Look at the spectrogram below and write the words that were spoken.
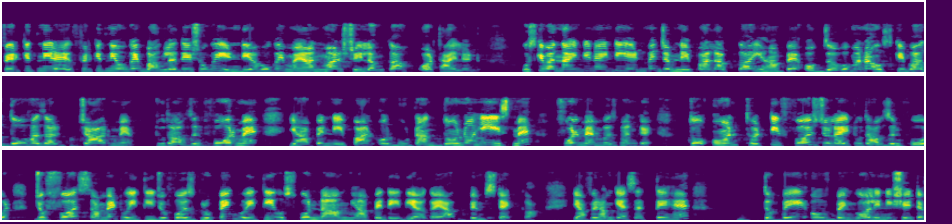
फिर कितनी रहे, फिर कितनी हो गई? बांग्लादेश हो गई, इंडिया हो गई, म्यांमार, श्रीलंका और थाईलैंड। उसके बाद 1998 में जब नेपाल आपका यहाँ पे ऑब्जर्वर बना, उसके बाद 2004 में 2004 में यहाँ पे नेपाल और भूटान दोनों ही इसमें फुल मेंबर्स बन गए। तो ऑन थर्टी फ़र्स्ट जुलाई 2004 जो फ़र्स्ट समिट हुई थी, जो फ़र्स्ट ग्रुपिंग हुई थी, उसको नाम यहाँ पे दे दिया गया बिम्स्टेक का। या फिर हम कह सकते हैं the Bay of Bengal initiative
